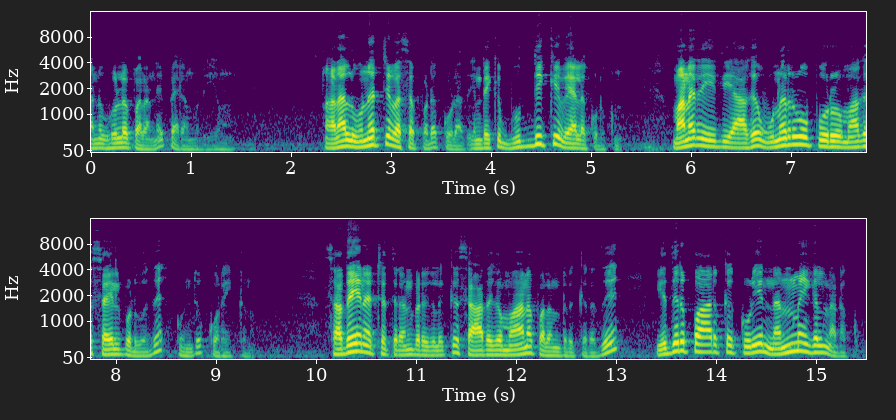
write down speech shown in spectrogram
அனுகூல பலனை பெற முடியும். ஆனால் உணர்ச்சி வசப்படக்கூடாது. இன்றைக்கு புத்திக்கு வேலை கொடுக்கணும். மன ரீதியாக உணர்வுபூர்வமாக செயல்படுவதை கொஞ்சம் குறைக்கணும். சதய நட்சத்திர அன்பர்களுக்கு சாதகமான பலன் இருக்கிறது. எதிர்பார்க்கக்கூடிய நன்மைகள் நடக்கும்.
